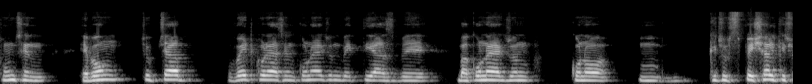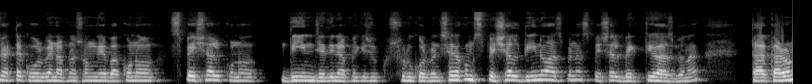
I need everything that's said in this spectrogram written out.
শুনছেন এবং চুপচাপ ওয়েট করে আছেন, কোনো একজন ব্যক্তি আসবে বা কোনো একজন, কোনো কিছু স্পেশাল কিছু একটা করবেন আপনার সঙ্গে বা কোনো স্পেশাল কোনো দিন যেদিন আপনি কিছু শুরু করবেন, সেরকম স্পেশাল দিনও আসবে না স্পেশাল ব্যক্তিও আসবে না। তার কারণ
